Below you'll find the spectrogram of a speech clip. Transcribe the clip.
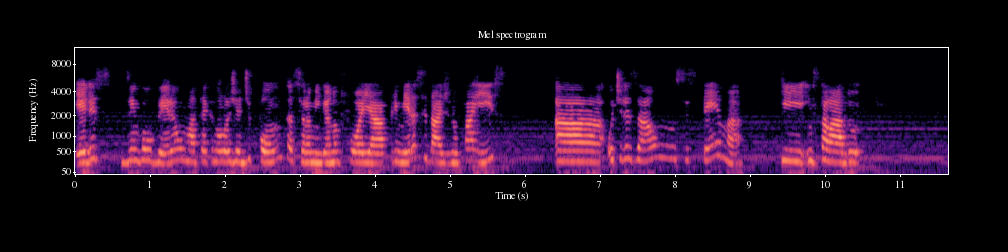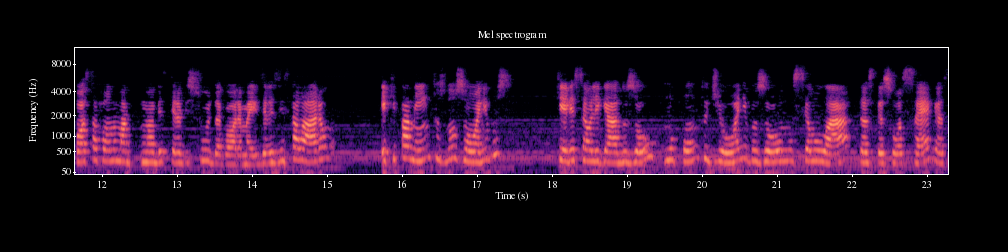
eles desenvolveram uma tecnologia de ponta, se eu não me engano, foi a primeira cidade no país a utilizar um sistema que instalado. Posso estar falando uma, uma besteira absurda agora, mas eles instalaram equipamentos nos ônibus que eles são ligados ou no ponto de ônibus ou no celular das pessoas cegas,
